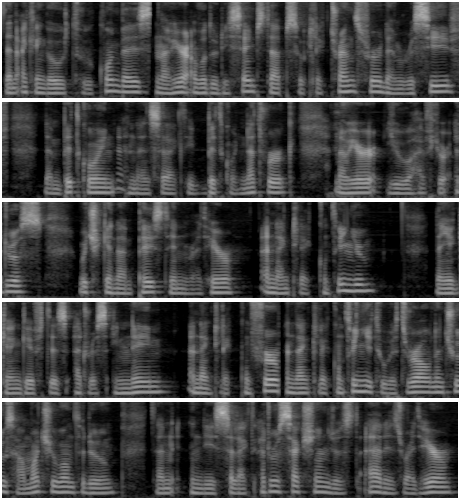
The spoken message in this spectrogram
Then I can go to Coinbase. Now here I will do the same steps. So click transfer, then receive, then Bitcoin, and then select the Bitcoin network. Now here you have your address, which you can then paste in right here and then click continue. Then you can give this address a name and then click confirm and then click continue to withdraw and then choose how much you want to do. Then in the select address section, just add it right here.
